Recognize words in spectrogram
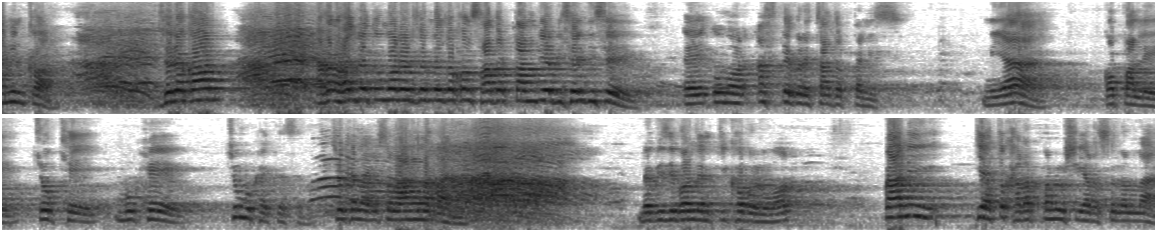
আমিন কর। জোরে কর। এখন হজরত উমরের জন্য যখন চাদর টান দিয়ে বিছাই দিছে এই উমর আস্তে করে চাদরটা নিছে। নিয়া কপালে চোখে মুখে চুমু খাইতেছে। চোখে লাগে সব আনলা পায় না। নবীজি বললেন কি খবর কয়, আমি কি এত খারাপ মানুষ ইয়া রসুল্লাহ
